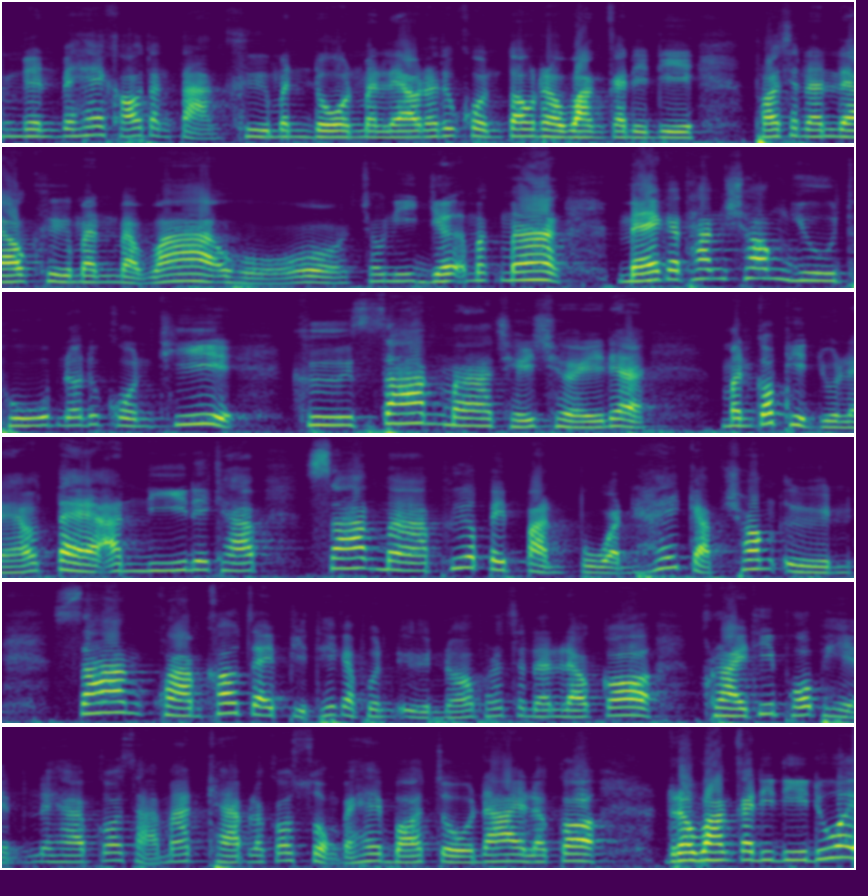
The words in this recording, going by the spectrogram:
นเงินไปให้เขาต่างๆ คือมันโดนมาแล้วนะทุกคนต้องระวังกันดีๆ เพราะฉะนั้นแล้วคือมันแบบว่าโอ้โหช่วงนี้เยอะมากๆ แม้กระทั่งช่อง YouTube นะทุกคนที่คือสร้างมาเฉยๆเนี่ย มันก็ผิดอยู่แล้ว แต่อันนี้นะครับสร้างมาเพื่อไปปั่นป่วนให้กับช่องอื่น สร้างความเข้าใจผิดให้กับคนอื่นเนาะเพราะฉะนั้นแล้วก็ใครที่พบเห็นนะครับก็สามารถแคปแล้วก็ส่งไปให้บอสโจได้ แล้วก็ระวังกันดีๆด้วย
